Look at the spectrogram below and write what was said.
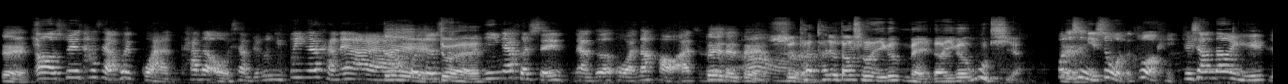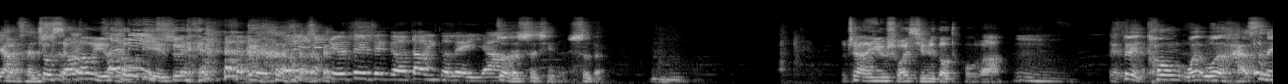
对。哦，所以他才会管他的偶像，比如说你不应该谈恋爱啊，对。或者是对。你应该和谁两个玩的好啊之类的。对对对。哦。是他他就当成了一个美的一个物体，或者是你是我的作品，就相当于养成就相当于亨亨利利对。对亨利勋爵对这个道林格雷一样。做的事情，是的，嗯，这样一说，其实都通了。嗯，对，通我我还是那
